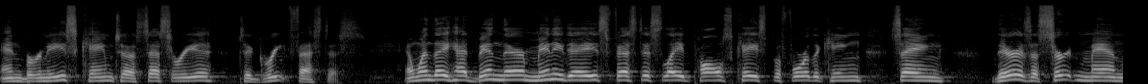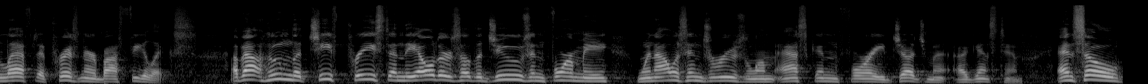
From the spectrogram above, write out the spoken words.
and Bernice came to Caesarea to greet Festus. And when they had been there many days, Festus laid Paul's case before the king, saying, There is a certain man left a prisoner by Felix about whom the chief priest and the elders of the Jews informed me when I was in Jerusalem asking for a judgment against him. And so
